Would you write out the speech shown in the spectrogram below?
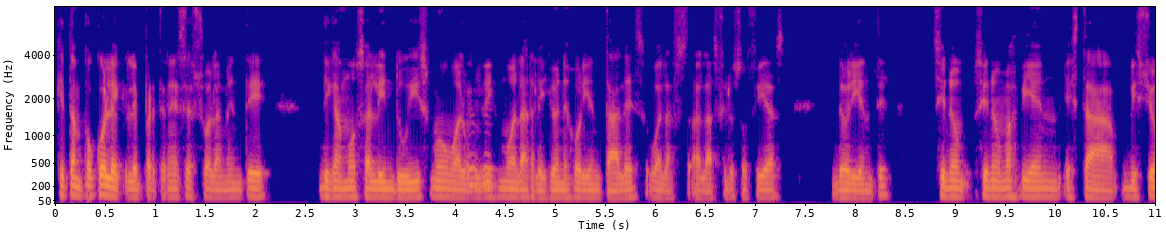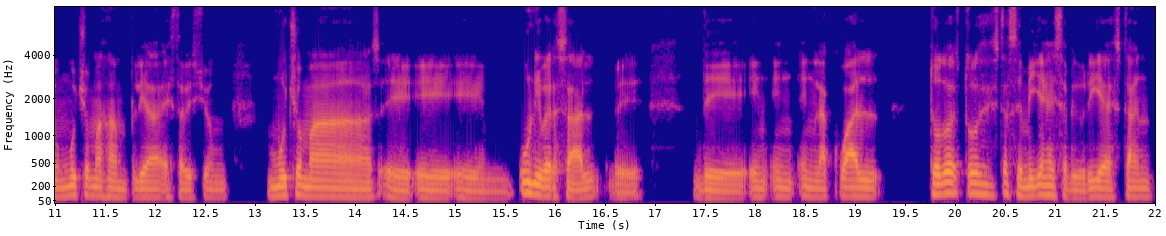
que tampoco le, le pertenece solamente, digamos, al hinduismo o al budismo, a las religiones orientales o a las, a las filosofías de Oriente, sino, sino más bien esta visión mucho más amplia, esta visión mucho más eh, eh, em, universal, de, en, en, en, la cual todo, todas estas semillas de sabiduría están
